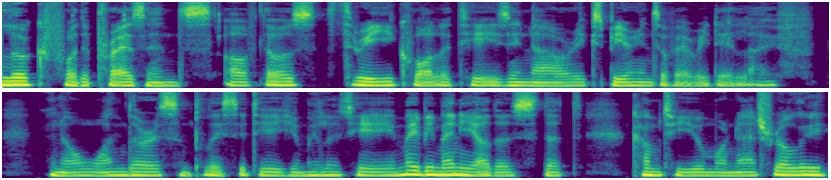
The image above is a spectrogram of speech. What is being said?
look for the presence of those three qualities in our experience of everyday life. You know, wonder, simplicity, humility, maybe many others that come to you more naturally.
